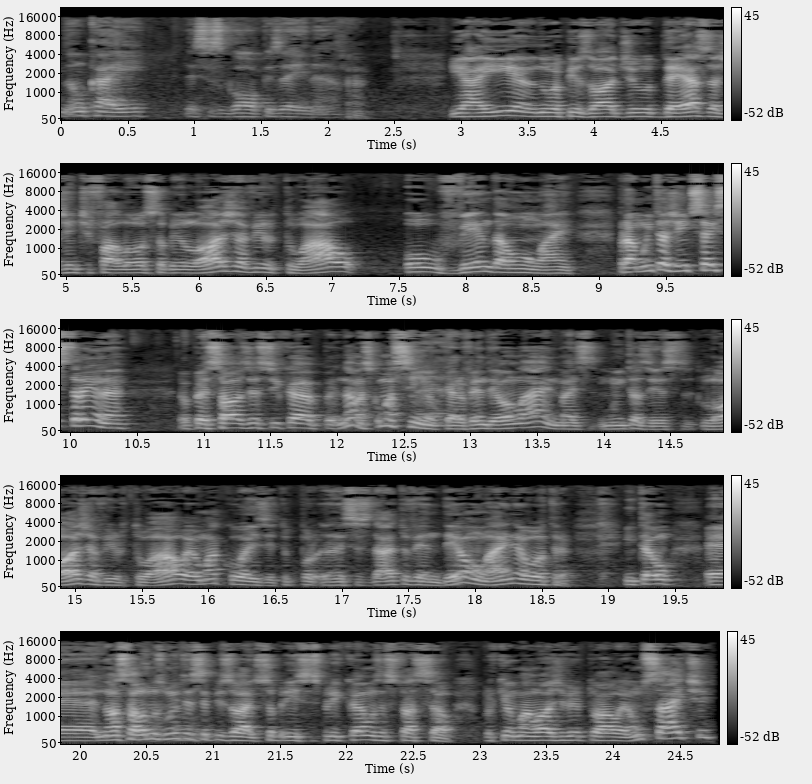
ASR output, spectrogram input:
não cair desses golpes aí, né? É. E aí, no episódio 10, a gente falou sobre loja virtual ou venda online. Para muita gente isso é estranho, né? O pessoal às vezes fica, não, mas como assim? É. Eu quero vender online, mas muitas vezes loja virtual é uma coisa, e tu, a necessidade de tu vender online é outra. Então, é, nós falamos muito nesse episódio sobre isso, explicamos a situação, porque uma loja virtual é um site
